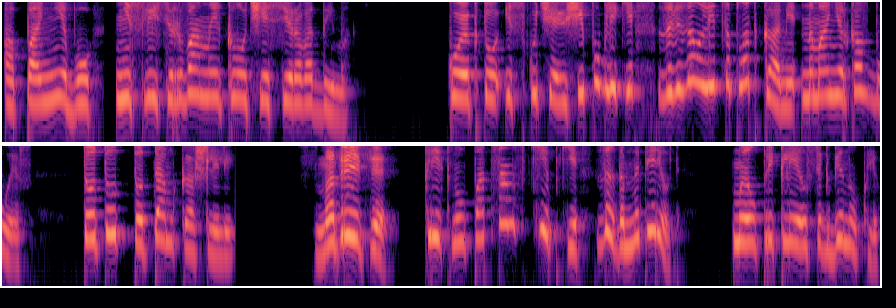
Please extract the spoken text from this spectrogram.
а по небу неслись рваные клочья серого дыма. Кое-кто из скучающей публики завязал лица платками на манер ковбоев. То тут, то там кашляли. «Смотрите!» — крикнул пацан в кепке задом наперед. Мэл приклеился к биноклю.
